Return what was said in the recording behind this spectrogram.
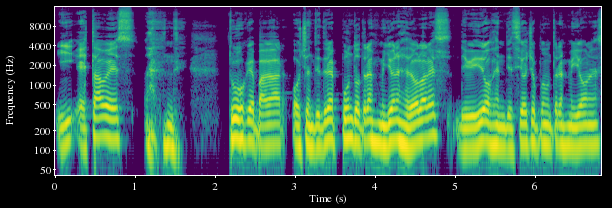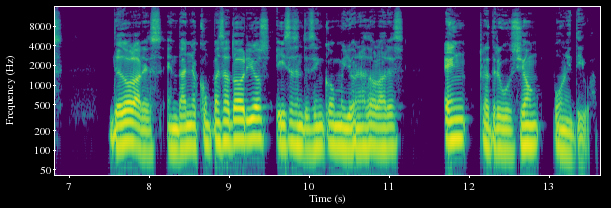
Y esta vez tuvo que pagar 83.3 millones de dólares, divididos en 18.3 millones de dólares en daños compensatorios y 65 millones de dólares en retribución punitiva.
